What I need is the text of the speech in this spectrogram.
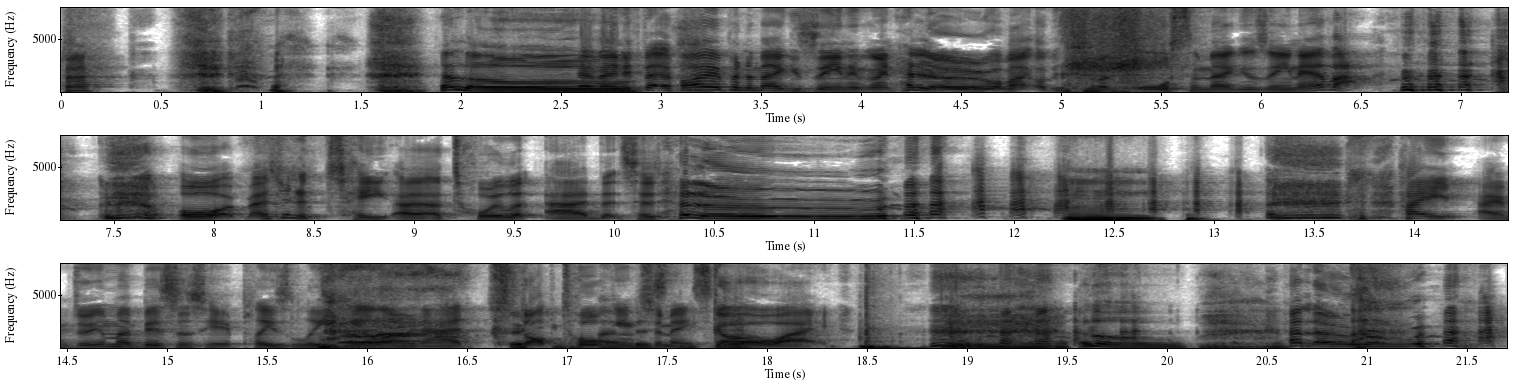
Hello. I mean, if, if I open a magazine and going, hello, I'm like, oh, this is the most awesome magazine ever. or imagine a, t- uh, a toilet ad that says, hello. hey, I'm doing my business here. Please leave me alone, ad. Stop talking to me. business Go away. Hello. Hello.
